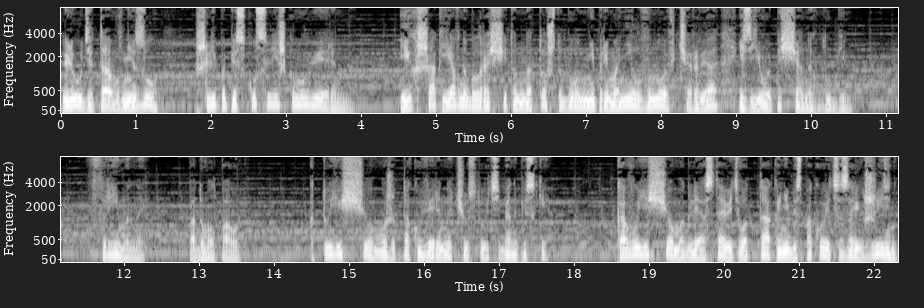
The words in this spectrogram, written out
Люди там, внизу, шли по песку слишком уверенно, и их шаг явно был рассчитан на то, чтобы он не приманил вновь червя из его песчаных глубин. «Фриманы», — подумал Пауль, — «кто еще может так уверенно чувствовать себя на песке? Кого еще могли оставить вот так и не беспокоиться за их жизнь,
